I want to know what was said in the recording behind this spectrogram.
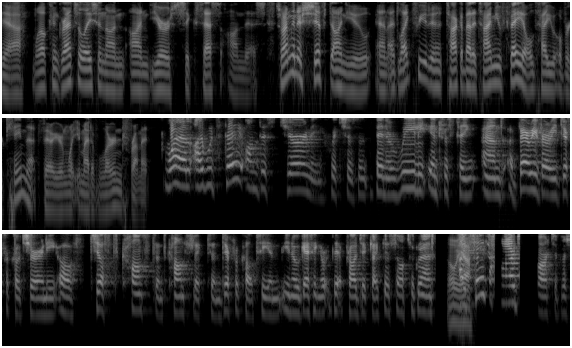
Yeah. Well, congratulations on on your success on this. So I'm going to shift on you and I'd like for you to talk about a time you failed, how you overcame that failure and what you might have learned from it. Well, I would say on this journey, which has been a really interesting and a very, very difficult journey of just constant conflict and difficulty and, you know, getting a project like this off the ground. Oh yeah. I'd say the hardest part of it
